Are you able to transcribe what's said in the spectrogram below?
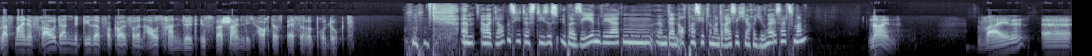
Was meine Frau dann mit dieser Verkäuferin aushandelt, ist wahrscheinlich auch das bessere Produkt. ähm, aber glauben Sie, dass dieses Übersehen werden ähm, dann auch passiert, wenn man 30 Jahre jünger ist als Mann? Nein, weil, äh,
